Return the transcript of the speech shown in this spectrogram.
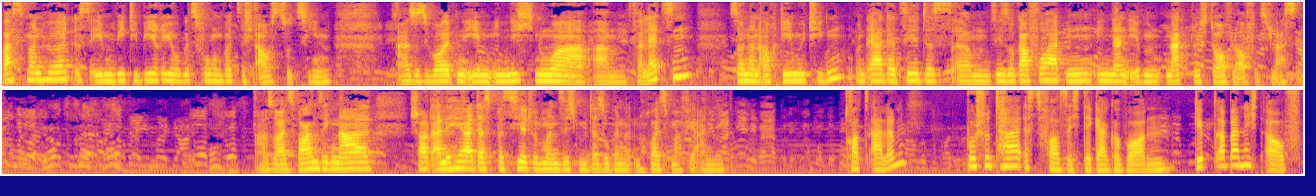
Was man hört, ist eben, wie Tiberio gezwungen wird, sich auszuziehen. Also sie wollten eben ihn nicht nur ähm, verletzen, sondern auch demütigen. Und er hat erzählt, dass ähm, sie sogar vorhatten, ihn dann eben nackt durchs Dorf laufen zu lassen. Also als Warnsignal, schaut alle her, das passiert, wenn man sich mit der sogenannten Holzmafia anlegt. Trotz allem, Bouchoutat ist vorsichtiger geworden, gibt aber nicht auf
